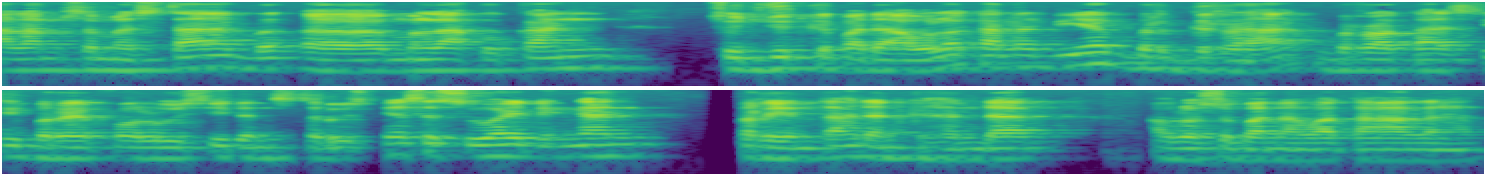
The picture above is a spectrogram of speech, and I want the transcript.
Alam semesta e, melakukan sujud kepada Allah karena dia bergerak, berotasi, berevolusi dan seterusnya sesuai dengan perintah dan kehendak Allah Subhanahu wa taala.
